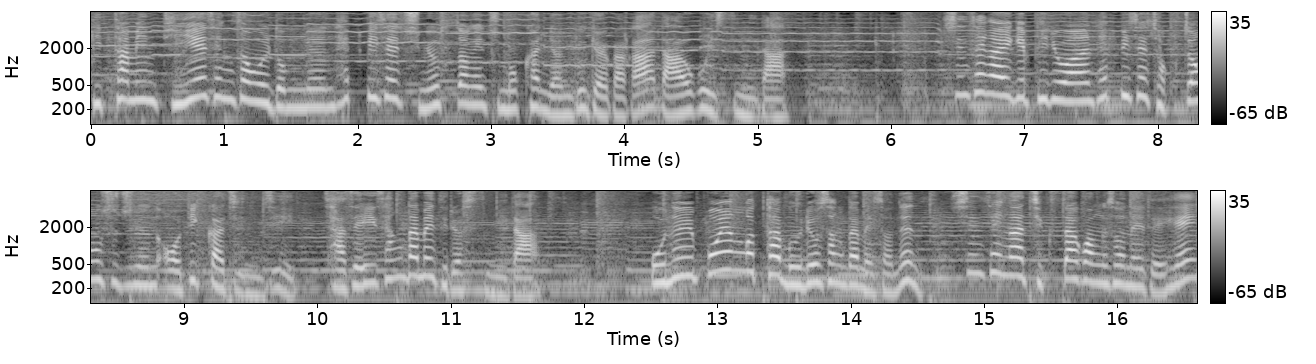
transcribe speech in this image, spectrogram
비타민 D의 생성을 돕는 햇빛의 중요성에 주목한 연구 결과가 나오고 있습니다. 신생아에게 필요한 햇빛의 적정 수준은 어디까지인지 자세히 상담해 드렸습니다. 오늘 뽀얀거탑 의료 상담에서는 신생아 직사광선에 대해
